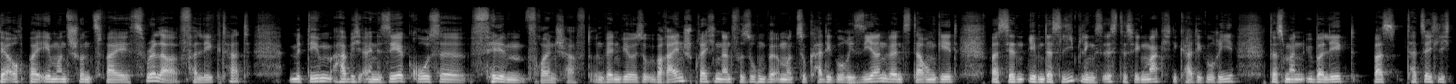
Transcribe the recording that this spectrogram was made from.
der auch bei Emons schon zwei Thriller verlegt hat. Mit dem habe ich eine sehr große Filmfreundschaft und wenn wir so über Reihen sprechen, dann versuchen wir immer zu kategorisieren, wenn es darum geht, was denn eben das Lieblings ist. Deswegen mag ich die Kategorie, dass man überlegt, was tatsächlich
